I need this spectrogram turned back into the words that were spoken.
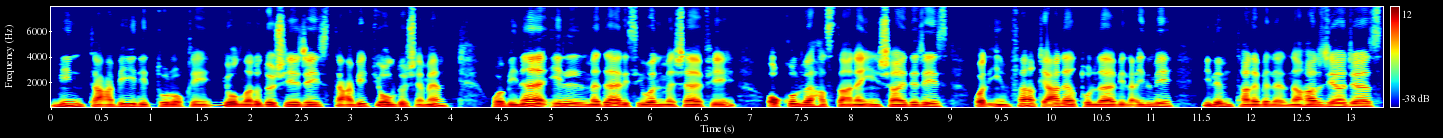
Min ta'biri turuki yolları döşeyeceğiz. Ta'bid yol döşeme. Ve bina'il medarisi vel meşafi okul ve hastane inşa edeceğiz. Vel infaki ala tullabil ilmi ilim talebelerine harcayacağız.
